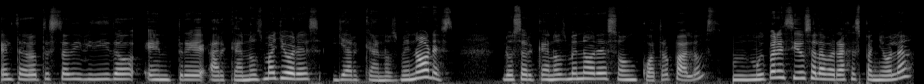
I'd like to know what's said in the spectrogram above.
el tarot está dividido entre arcanos mayores y arcanos menores. Los arcanos menores son cuatro palos, muy parecidos a la baraja española.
